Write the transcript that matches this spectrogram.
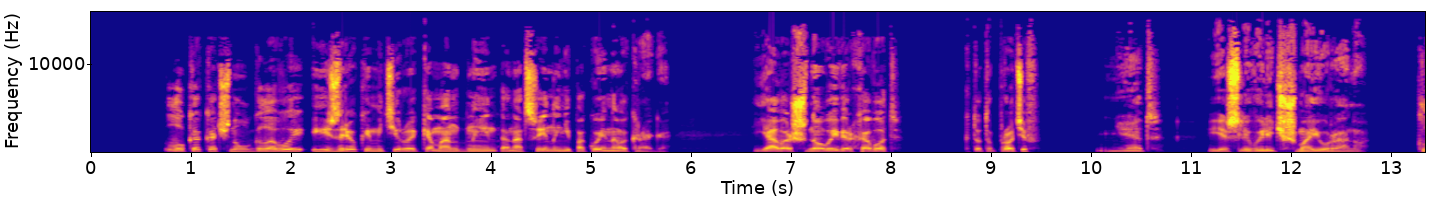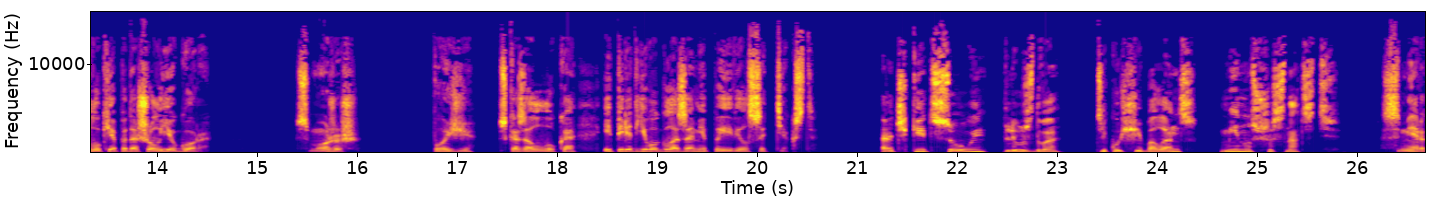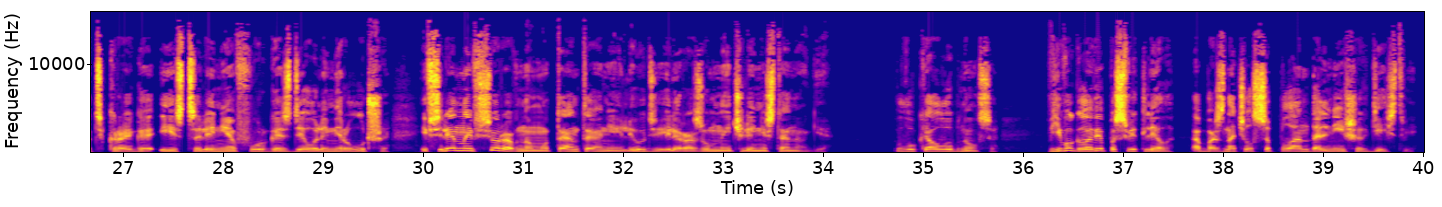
Лука качнул головой и изрек, имитируя командные интонации ныне покойного Крэга. «Я ваш новый верховод. Кто-то против?» «Нет, если вылечишь мою рану». К Луке подошел Егора. «Сможешь?» «Позже», — сказал Лука, и перед его глазами появился текст. «Очки Цуи плюс два. Текущий баланс минус шестнадцать». Смерть Крэга и исцеление Фурга сделали мир лучше, и Вселенной все равно, мутанты они, люди или разумные членистоногие. Лука улыбнулся. В его голове посветлело, обозначился план дальнейших действий.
